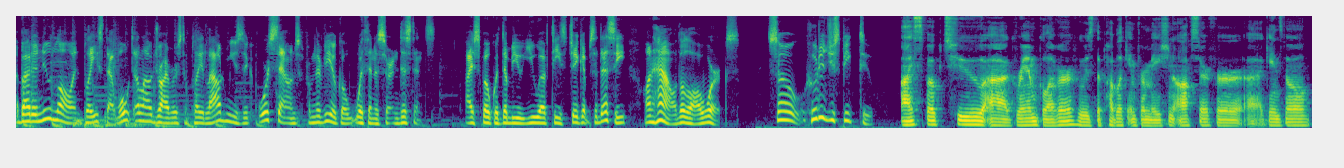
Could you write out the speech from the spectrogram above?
about a new law in place that won't allow drivers to play loud music or sounds from their vehicle within a certain distance. I spoke with WUFT's Jacob Sedesse on how the law works. So, who did you speak to? I spoke to uh, Graham Glover, who is the public information officer for uh, Gainesville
